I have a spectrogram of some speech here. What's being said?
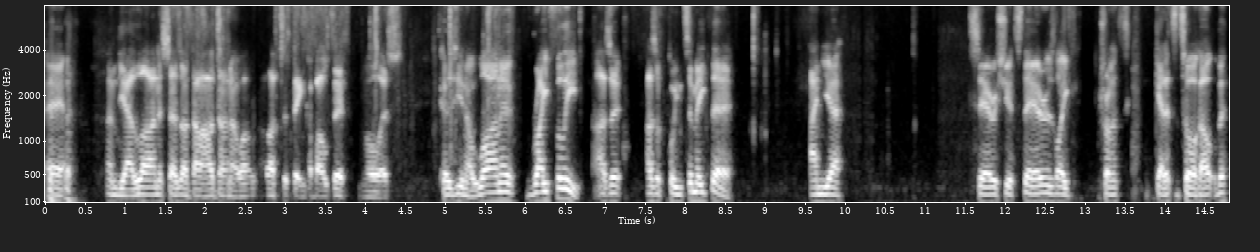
Uh, and yeah, Lana says, I don't, I don't know, I'll, I'll have to think about it and all this. Because, you know, Lana rightfully has a, has a point to make there. And yeah, Sarah shits there is like trying to get her to talk out of it.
